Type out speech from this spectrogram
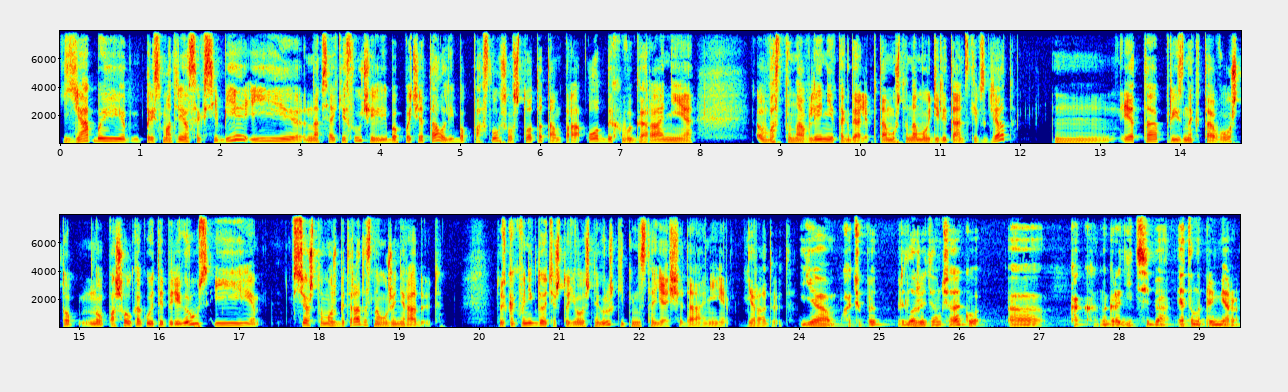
я бы присмотрелся к себе и на всякий случай либо почитал, либо послушал что-то там про отдых, выгорание, восстановление и так далее. Потому что, на мой дилетантский взгляд, это признак того, что ну, пошел какой-то перегруз, и все, что может быть радостно, уже не радует. То есть, как в анекдоте, что елочные игрушки не настоящие, да, они не радуют. Я хочу предложить этому человеку, э, как наградить себя. Это, например,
